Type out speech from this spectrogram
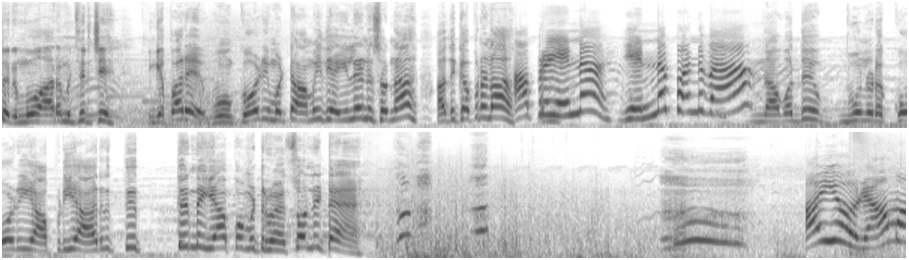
திரும்பவும் ஆரம்பிச்சிருச்சு. இங்க பாரு உன் கோழி மட்டும் அமைதியா இல்லைன்னு சொன்னா அதுக்கப்புறம் நான் அப்புறம் என்ன? என்ன பண்ணுவ? நான் வந்து உன்னோட கோழியை அப்படியே அறுத்து தின்னு ஏப்பம் விட்டுருவேன். சொல்லிட்டேன். ஐயோ ராமா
